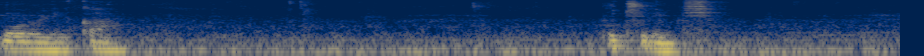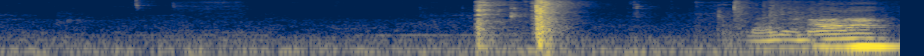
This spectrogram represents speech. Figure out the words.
뭘 올릴까? 부추김치. 라이언아.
